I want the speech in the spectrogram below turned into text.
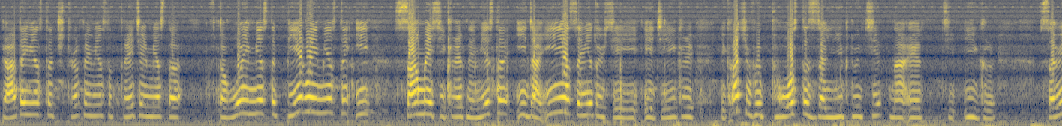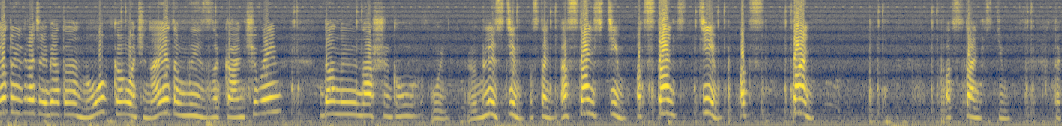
пятое место, четвертое место, третье место, второе место, первое место и самое секретное место. И да, и я советую все эти игры играть, вы просто залипнете на эти игры. Советую играть, ребята. Ну, короче, на этом мы заканчиваем данную нашу игру. Ой, э, блин, Steam, отстань, отстань, Steam, отстань, Steam, отстань. Отстань, Steam. Так.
